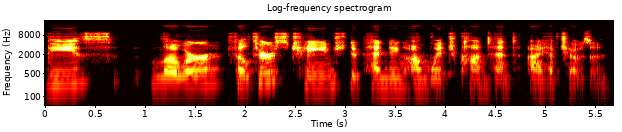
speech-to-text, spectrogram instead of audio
These lower filters change depending on which content I have chosen.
